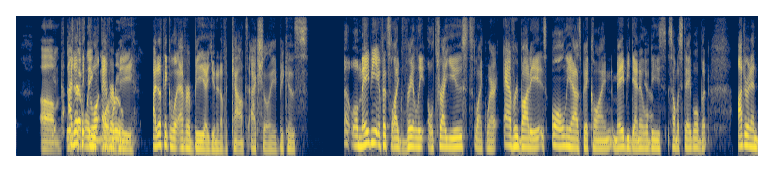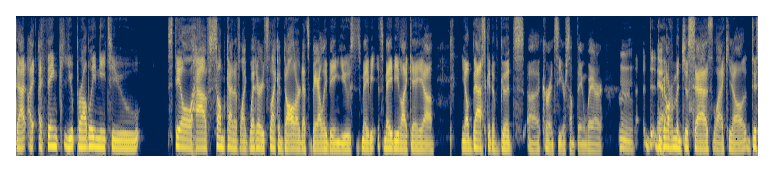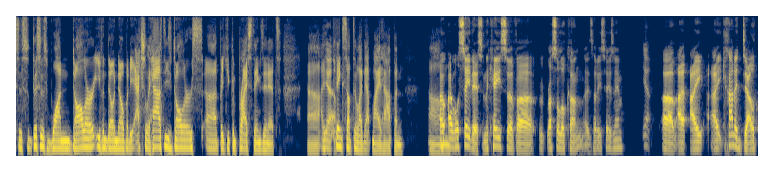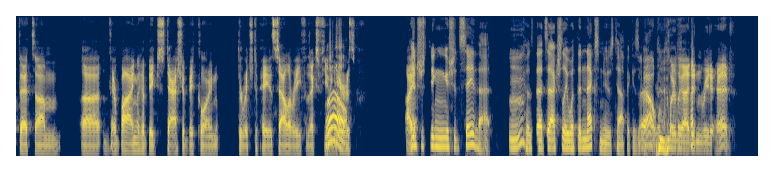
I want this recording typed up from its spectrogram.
um I don't think it will ever room. be. I don't think it will ever be a unit of account actually, because uh, well, maybe if it's like really ultra used, like where everybody is only has Bitcoin, maybe then it will be somewhat stable. But other than that, I, I think you probably need to still have some kind of like whether it's like a dollar that's barely being used. It's maybe it's maybe like a uh, you know basket of goods uh, currency or something where Mm, the, Yeah. the government just says like you know this is this is one dollar even though nobody actually has these dollars uh, but you can price things in it uh, i Yeah. think something like that might happen I, um, I will say this: in the case of uh, Russell Okung, is that how you say his name? Yeah. Uh, I I, I kind of doubt that um, uh, they're buying like a big stash of Bitcoin through which to pay his salary for the next few Wow. years. I Interesting you should say that because that's actually what the next news topic is yeah, about. well, clearly I didn't read ahead.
